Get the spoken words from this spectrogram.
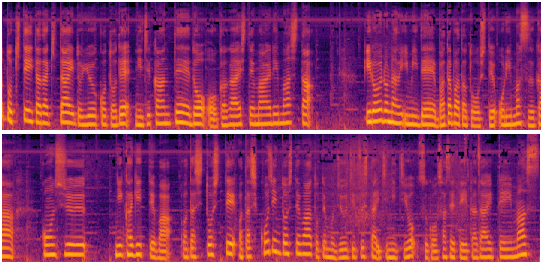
ょっと来ていただきたいということで2時間程度お伺いしてまいりました。いろいろな意味でバタバタとしておりますが今週に限っては私として私個人としてはとても充実した一日を過ごさせていただいています。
